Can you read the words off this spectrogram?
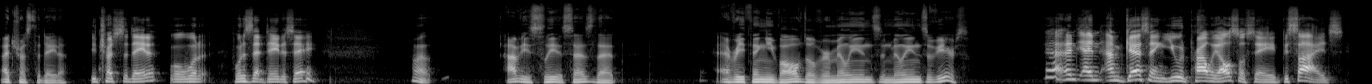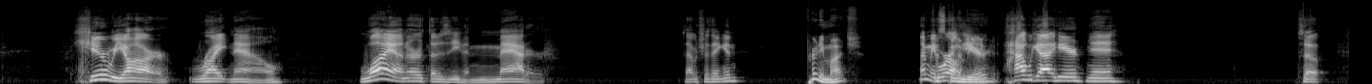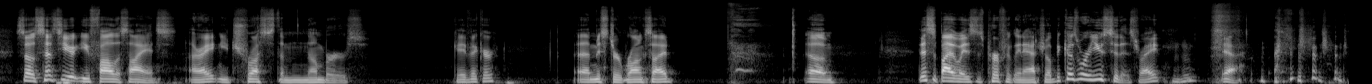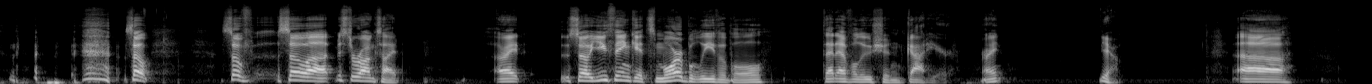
I trust the data. You trust the data? Well, what what does that data say? Well, obviously, it says that everything evolved over millions and millions of years. Yeah, and, and I'm guessing you would probably also say, besides, here we are right now. Why on earth does it even matter? Is that what you're thinking? Pretty much. I mean, It's we're all gonna be- here. How we got here? Yeah. So, so since you you follow the science, all right, and you trust the numbers, okay, Vicar, uh, Mister Wrong Side. um, this is, by the way, this is perfectly natural because we're used to this, right? Yeah. so, so, so, uh, Mister Wrong Side. All right. So you think it's more believable that evolution got here, right? Yeah. Uh,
